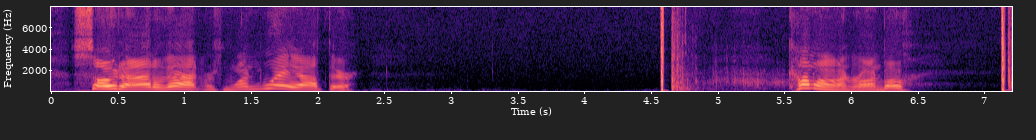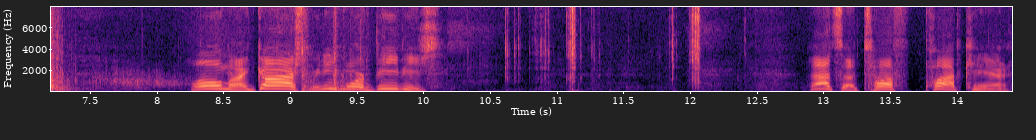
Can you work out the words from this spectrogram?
soda out of that. There's one way out there. Come on, Ronbo. Oh my gosh, we need more BBs. That's a tough pop can.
